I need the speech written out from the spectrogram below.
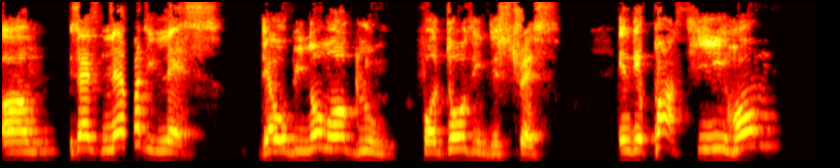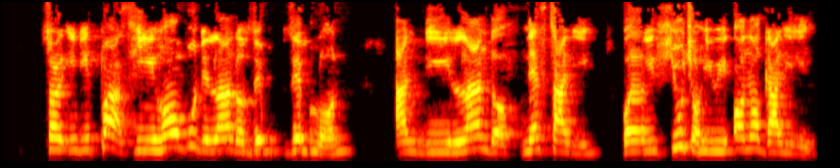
um it says, Nevertheless, there will be no more gloom for those in distress. In the past, he hum sorry, in the past, he humbled the land of Zeb- Zebulun and the land of Naphtali, but in future he will honor Galilee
